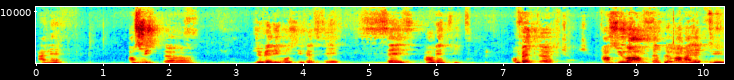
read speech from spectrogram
à 9. Ensuite, euh, je vais lire aussi verset 16 à 28. En fait, euh, en suivant simplement ma lecture,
